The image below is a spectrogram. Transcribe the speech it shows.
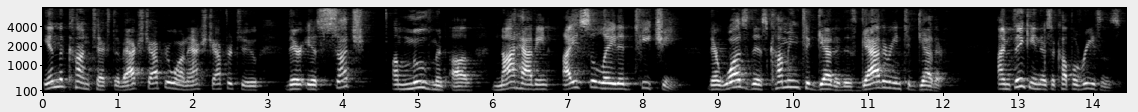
in the context of Acts chapter 1, Acts chapter 2, there is such a movement of not having isolated teaching. There was this coming together, this gathering together. I'm thinking there's a couple of reasons.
